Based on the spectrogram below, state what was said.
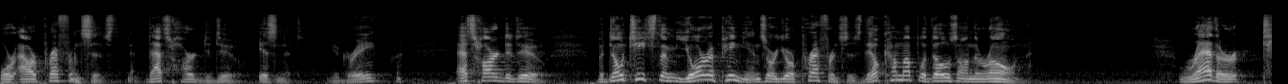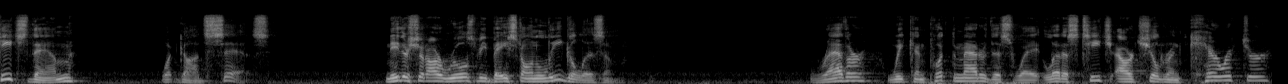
or our preferences. That's hard to do, isn't it? You agree? That's hard to do. But don't teach them your opinions or your preferences. They'll come up with those on their own. Rather, teach them what God says. Neither should our rules be based on legalism. Rather, we can put the matter this way let us teach our children character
